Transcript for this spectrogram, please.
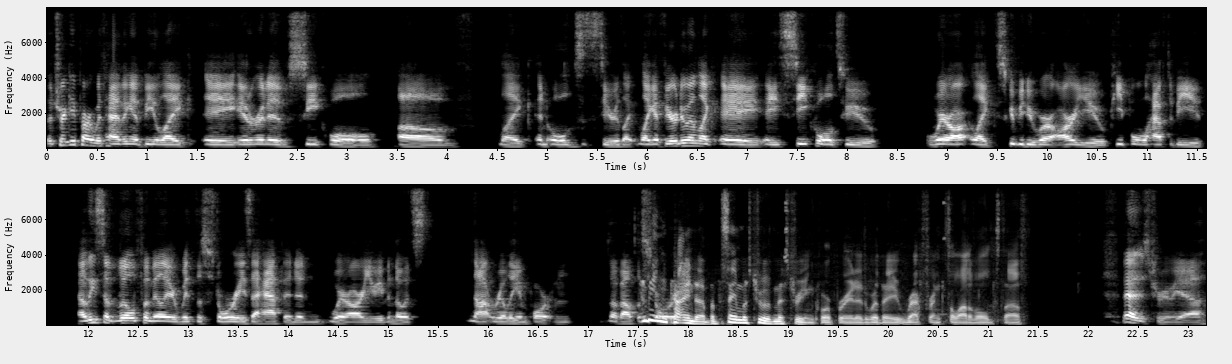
the tricky part with having it be like a iterative sequel of like an old series like like if you're doing like a a sequel to where are like scooby-doo where are you people will have to be at least a little familiar with the stories that happened and where are you even though it's not really important about the I mean, story kind of, but the same was true of Mystery Incorporated, where they referenced a lot of old stuff. That is true, yeah.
